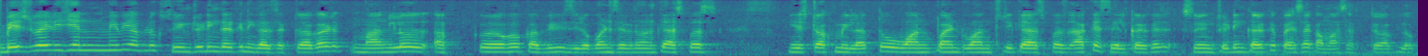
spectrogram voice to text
बेस्ड बाई रीजन में भी आप लोग स्विंग ट्रेडिंग करके निकल सकते हो। अगर मान लो आपको कभी भी ज़ीरो पॉइंट सेवन वन के आसपास ये स्टॉक मिला तो 1.13 के आसपास आके सेल करके स्विंग ट्रेडिंग करके पैसा कमा सकते हो आप लोग।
